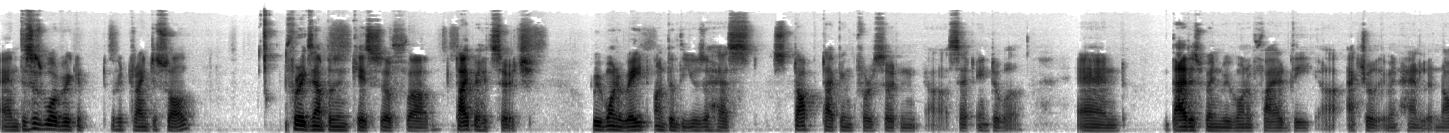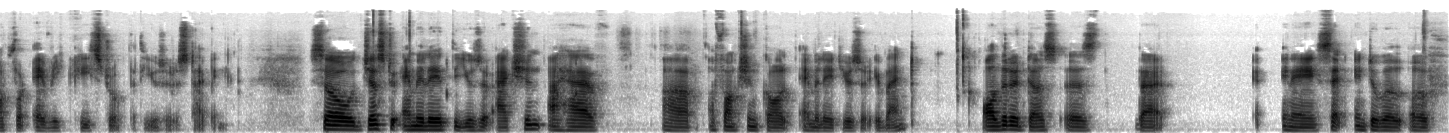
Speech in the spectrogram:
And this is what we're, we're trying to solve. For example in case of uh, type ahead search we want to wait until the user has stop typing for a certain uh, set interval. And that is when we want to fire the uh, actual event handler not for every keystroke that the user is typing. So just to emulate the user action I have uh, a function called emulate user event. All that it does is that in a set interval of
